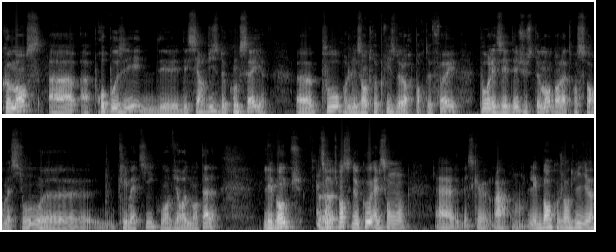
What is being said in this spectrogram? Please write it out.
euh, commencent à, proposer des, services de conseil pour les entreprises de leur portefeuille, pour les aider justement dans la transformation climatique ou environnementale. Les banques... je pense que du coup, elles sont euh, parce que les banques aujourd'hui euh,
